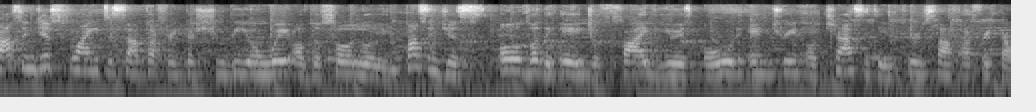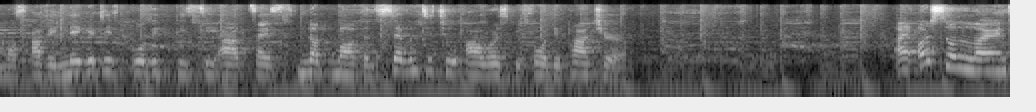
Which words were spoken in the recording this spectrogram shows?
Passengers flying to South Africa should be aware of the following. Passengers over the age of 5 years old entering or transiting through South Africa must have a negative COVID PCR test not more than 72 hours before departure. I also learned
